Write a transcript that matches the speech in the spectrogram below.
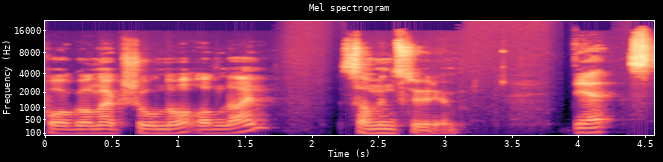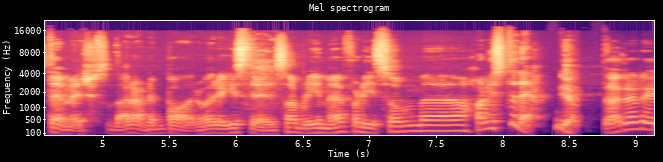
pågående auksjon nå online, Sammensurium. Det stemmer. Så der er det bare å registrere seg og bli med for de som eh, har lyst til det. Ja, der er det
